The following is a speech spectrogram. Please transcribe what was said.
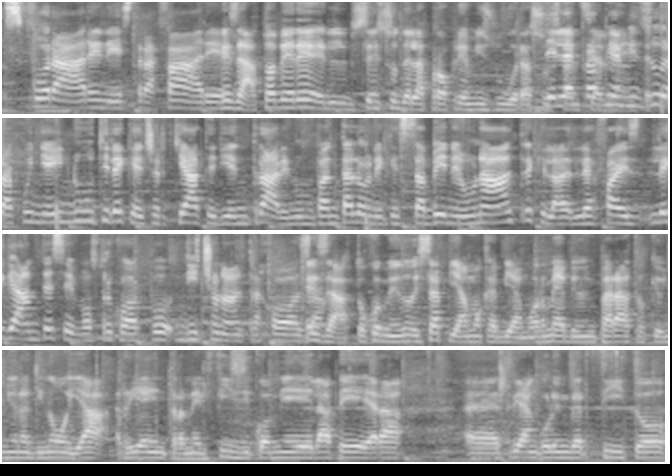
sforare né strafare. Esatto, avere il senso della propria misura. Della propria misura, quindi è inutile che cerchiate di entrare in un pantalone che sta bene a un'altra e che la, la fa elegante se il vostro corpo dice un'altra cosa. Esatto, come noi sappiamo che abbiamo, ormai abbiamo imparato che ognuna di noi ha rientra nel fisico a mela, pera, eh, triangolo invertito,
